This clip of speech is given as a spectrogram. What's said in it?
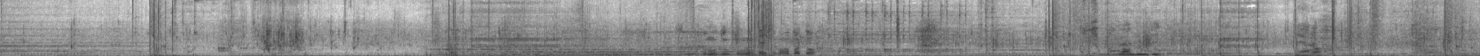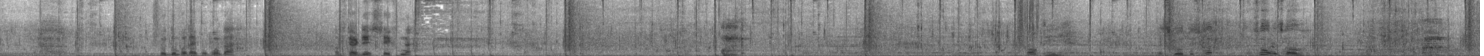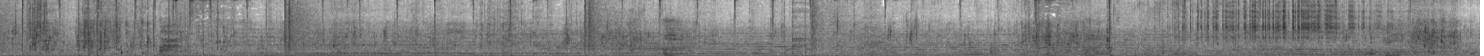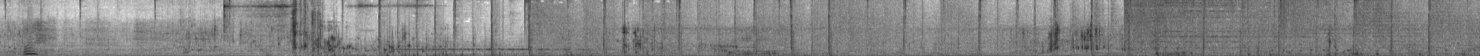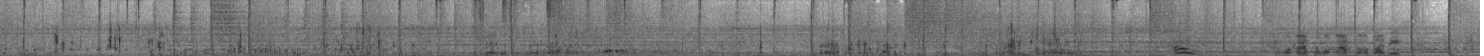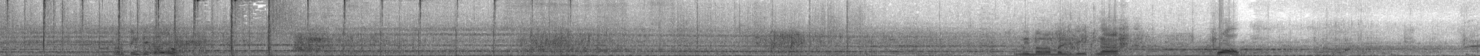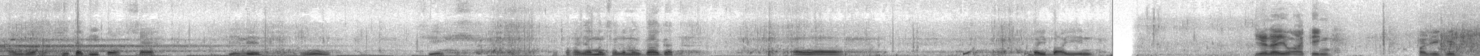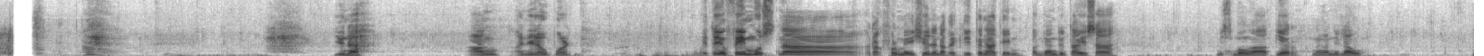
So, tumutungtong lang tayo sa mga bato. Sobrang lalim din. Ayan o. So, doon pa tayo pupunta. After this, safe na. Okay. Let's go, let's go. Let's go, let's go. Ay. Sa wakas, sa wakas mga buddy. Din tayo. So, may mga maliliit na crab. Ang nakikita dito sa gilid. Oh. See? Napakayaman sa lamang dagat. Ang ah, baybayin. Yan na yung ating paligid. Yun na. Ang Anilaw Port. Ito yung famous na rock formation na nakikita natin pag nandun tayo sa mismong ah, pier ng Anilaw.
